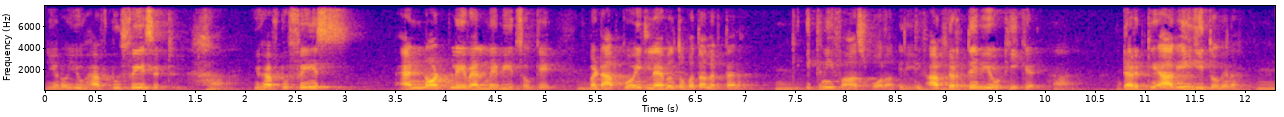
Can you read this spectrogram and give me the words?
you know you have to face it हाँ। You have to face and not play well maybe it's okay but आपको एक लेवल तो पता लगता है ना कि इतनी फास्ट बॉल आती है। आप डरते भी हो ठीक है। हाँ। डर के आगे ही जीतोगे ना। हम्म।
